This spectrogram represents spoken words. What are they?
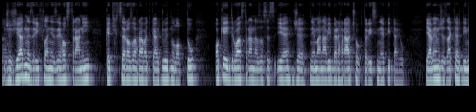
Že žiadne zrýchlenie z jeho strany, keď chce rozohrávať každú jednu loptu. OK, druhá strana zase je, že nemá na výber hráčov, ktorí si nepýtajú. Ja viem, že za každým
